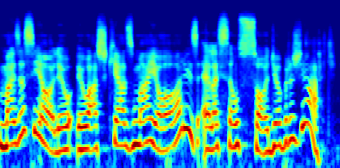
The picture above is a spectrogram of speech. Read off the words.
Mas assim, olha, eu, eu acho que as maiores, elas são só de obras de arte.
